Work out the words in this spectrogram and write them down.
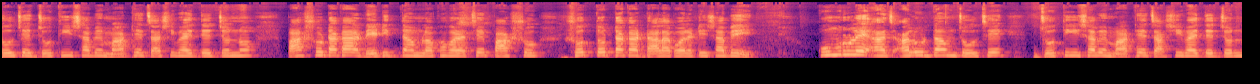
চলছে জ্যোতি হিসাবে মাঠে চাষি ভাইদের জন্য পাঁচশো টাকা রেডির দাম লক্ষ্য করা যাচ্ছে, পাঁচশো সত্তর টাকা ডালা কোয়ালিটি হিসাবে। কুমরুলে আজ আলুর দাম চলছে জ্যোতি হিসাবে মাঠে চাষি ভাইদের জন্য।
